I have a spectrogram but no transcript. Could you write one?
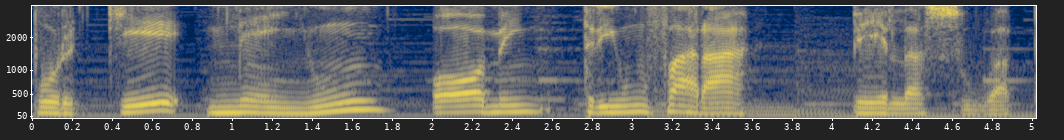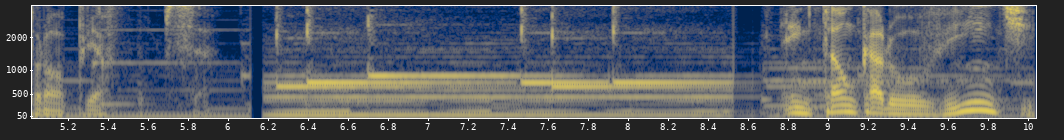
porque nenhum homem triunfará pela sua própria força. Então, caro ouvinte,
